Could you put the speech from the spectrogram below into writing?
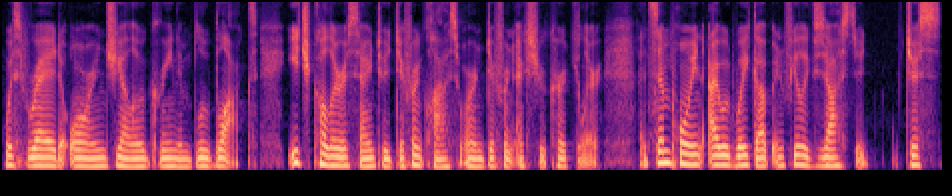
with red, orange, yellow, green, and blue blocks, each color assigned to a different class or a different extracurricular. At some point, I would wake up and feel exhausted just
